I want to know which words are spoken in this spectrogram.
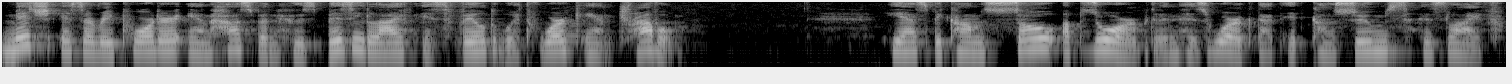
Mitch is a reporter and husband whose busy life is filled with work and travel. He has become so absorbed in his work that it consumes his life.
